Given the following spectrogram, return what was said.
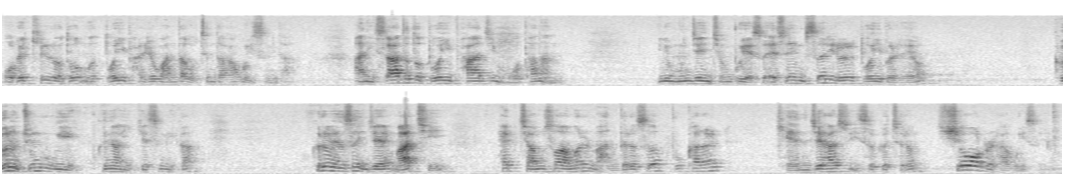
500km도 뭐 도입하려고 한다 어쩐다 하고 있습니다. 아니 사드도 도입하지 못하는 이 문재인 정부에서 SM3를 도입을 해요. 그거는 중국이 그냥 있겠습니까? 그러면서 이제 마치 핵 잠수함을 만들어서 북한을 견제할 수 있을 것처럼 쇼를 하고 있어요.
